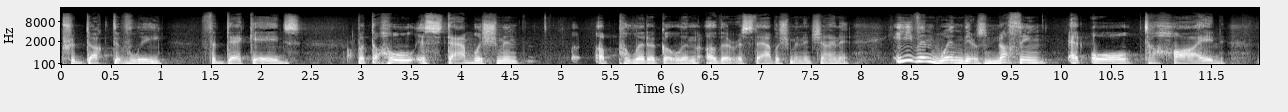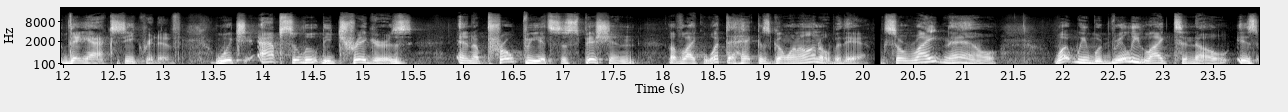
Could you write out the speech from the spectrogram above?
productively for decades, but the whole establishment of political and other establishment in China, even when there's nothing at all to hide, they act secretive, which absolutely triggers an appropriate suspicion of like, what the heck is going on over there? So, right now, what we would really like to know is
